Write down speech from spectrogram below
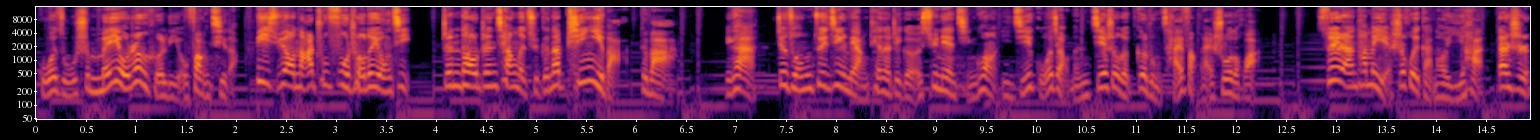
国足是没有任何理由放弃的，必须要拿出复仇的勇气。真刀真枪的去跟他拼一把，对吧？你看，就从最近两天的这个训练情况以及国脚们接受的各种采访来说的话，虽然他们也是会感到遗憾，但是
